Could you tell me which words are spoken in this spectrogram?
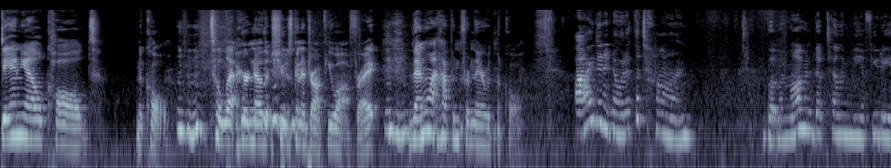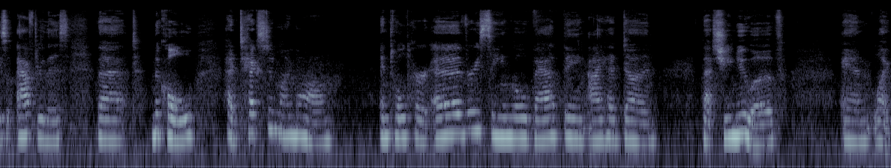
Danielle called Nicole Mm-hmm. to let her know that she was going to drop you off, right? Mm-hmm. Then what happened from there with Nicole? I didn't know it at the time, but my mom ended up telling me a few days after this that Nicole had texted my mom and told her every single bad thing I had done that she knew of and like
